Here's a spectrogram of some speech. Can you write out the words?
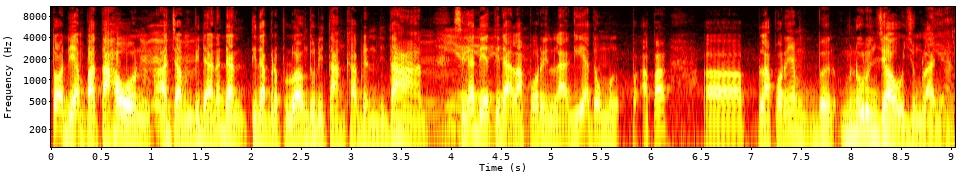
tok dia empat tahun ancaman pidana dan tidak berpeluang untuk ditangkap dan ditahan Iya, sehingga iya, dia iya, tidak iya. laporin lagi atau apa eh, laporannya ber- menurun jauh jumlahnya.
